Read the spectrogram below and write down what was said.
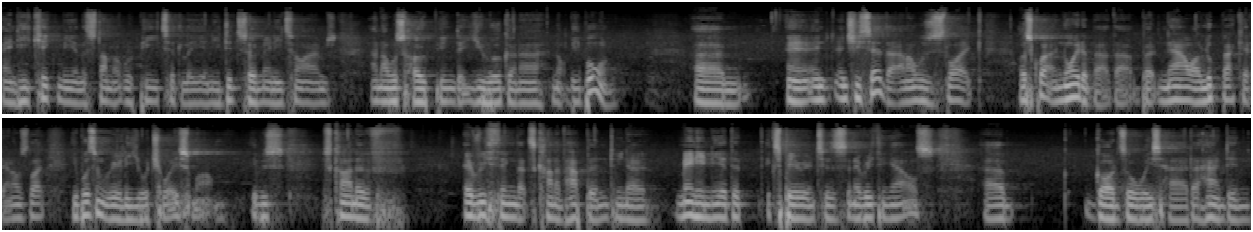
and he kicked me in the stomach repeatedly, and he did so many times. And I was hoping that you were gonna not be born. Um, and, and, and she said that, and I was like, I was quite annoyed about that. But now I look back at it, and I was like, it wasn't really your choice, mom. It was, it was kind of everything that's kind of happened. You know, many near the experiences and everything else. Uh, God's always had a hand in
